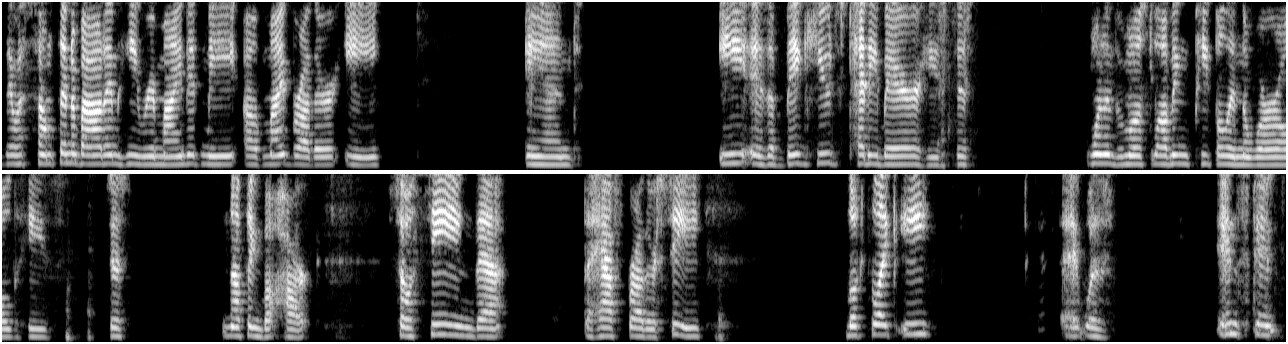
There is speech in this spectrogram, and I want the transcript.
there was something about him. He reminded me of my brother, E. And E is a big, huge teddy bear. He's just one of the most loving people in the world. He's just nothing but heart. So seeing that the half brother C looked like E, it was instant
